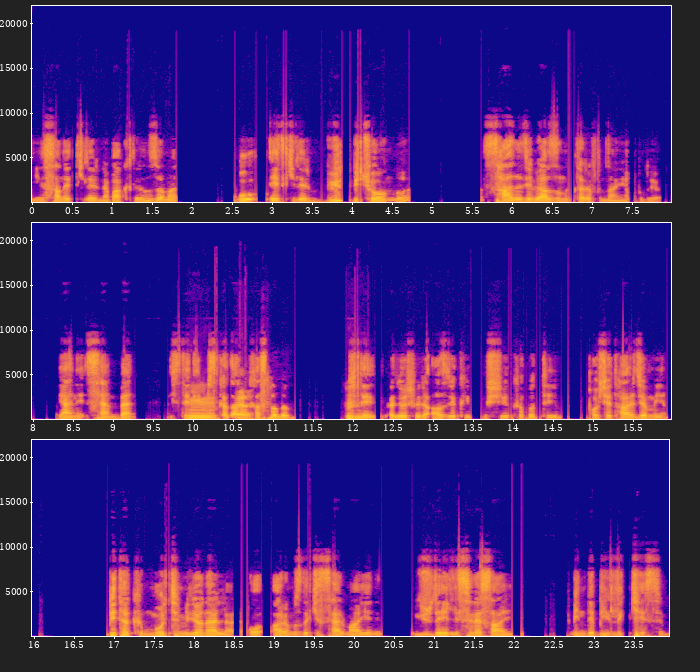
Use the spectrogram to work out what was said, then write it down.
insan etkilerine baktığın zaman bu etkilerin büyük bir çoğunluğu sadece bir azınlık tarafından yapılıyor. Yani sen ben istediğimiz Hmm, kadar evet. kasalım, işte kaloriferi az yakayım, ışığı kapatayım, poşet harcamayayım. Bir takım multimilyonerler, o aramızdaki sermayenin %50'sine sahip binde birlik kesim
